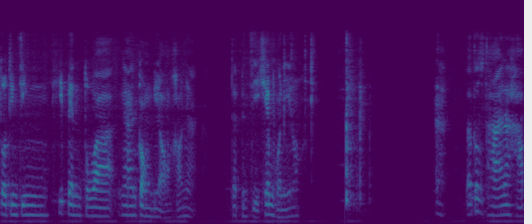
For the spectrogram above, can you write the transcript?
ตัวจริงๆที่เป็นตัวงานกล่องเดี่ยวของเขาเนี่ย จะเป็นสีเข้มกว่านี้เนาะอะแล้วตัวสุดท้ายนะครับ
